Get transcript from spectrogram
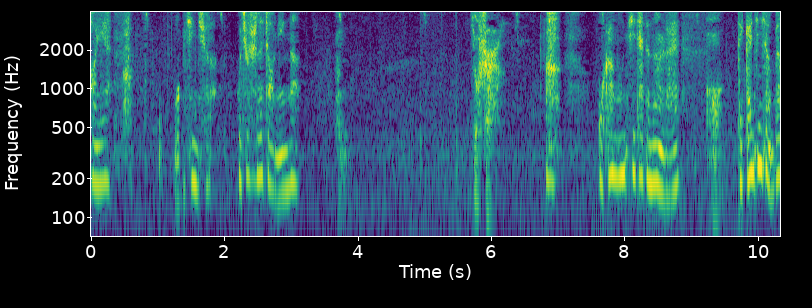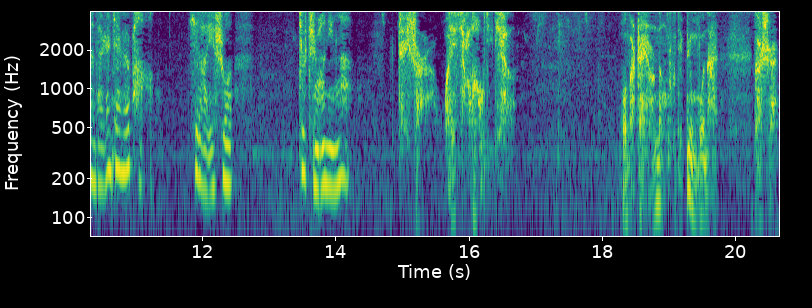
黄爷，我不进去了，我就是来找您的。有事啊？啊，我刚从七太太那儿来，哦，得赶紧想办法让占元跑。七老爷说，就指望您了。这事儿啊，我也想了好几天了。我把战元弄出去并不难，可是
